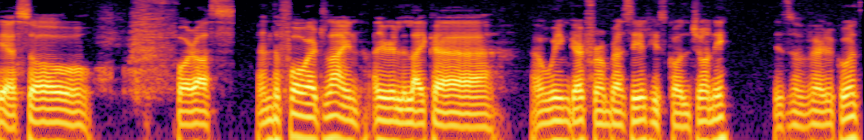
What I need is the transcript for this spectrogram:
Yeah, so for us, and the forward line, I really like a, a winger from Brazil. He's called Johnny. He's a very good.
